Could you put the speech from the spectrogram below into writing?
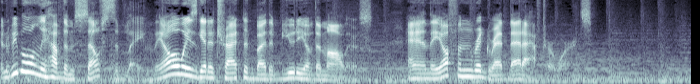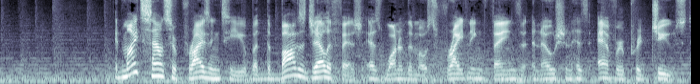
And people only have themselves to blame. They always get attracted by the beauty of the mollusk, and they often regret that afterwards. It might sound surprising to you, but the box jellyfish is one of the most frightening things an ocean has ever produced.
